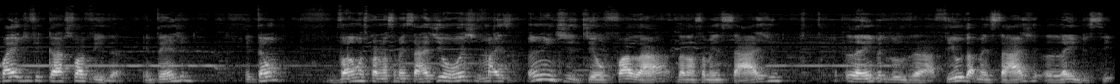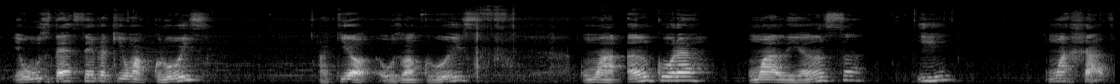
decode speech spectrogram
vai edificar a sua vida, entende? Então, vamos para a nossa mensagem de hoje, mas antes de eu falar da nossa mensagem, Lembre do desafio da mensagem. Lembre-se, eu uso até sempre aqui uma cruz, Aqui, ó, eu uso uma cruz, uma âncora, uma aliança e uma chave.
